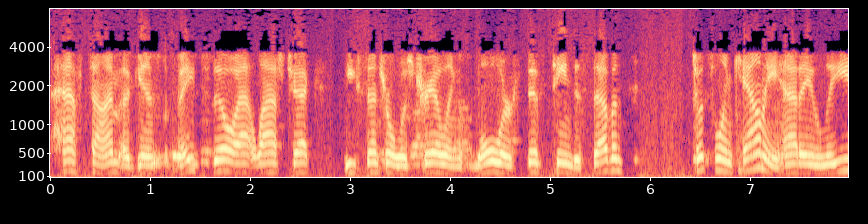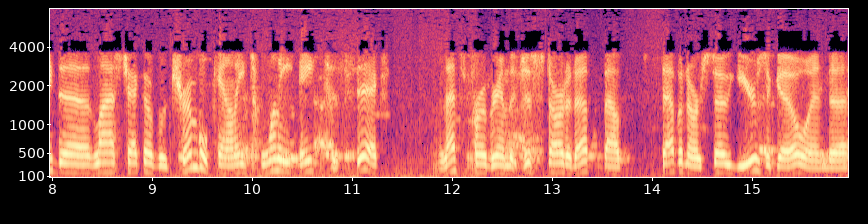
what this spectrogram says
halftime against Batesville at last check. East Central was trailing Moeller 15 to 7. Switzerland County had a lead uh, last check over Trimble County 28 to 6. And that's a program that just started up about seven or so years ago, and uh,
